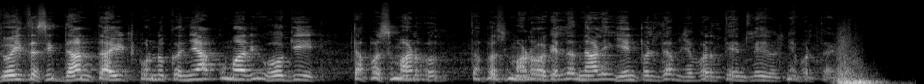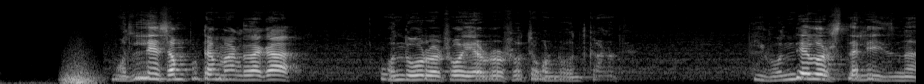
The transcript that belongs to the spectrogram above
ದ್ವೈತ ಸಿದ್ಧಾಂತ ಇಟ್ಕೊಂಡು ಕನ್ಯಾಕುಮಾರಿಗೆ ಹೋಗಿ ತಪಸ್ಸು ಮಾಡ್ಬೋದು ತಪಸ್ಸು ಮಾಡುವಾಗೆಲ್ಲ ನಾಳೆ ಏನು ಫಲಿತಾಂಶ ಬರುತ್ತೆ ಅಂತಲೇ ಯೋಚನೆ ಬರ್ತಾ ಇದೆ. ಮೊದಲನೇ ಸಂಪುಟ ಮಾಡಿದಾಗ ಒಂದೂವರೆ ವರ್ಷ, ಎರಡು ವರ್ಷ ತಗೊಂಡು ಅಂತ ಕಾಣುತ್ತೆ. ಈಗ ಒಂದೇ ವರ್ಷದಲ್ಲಿ ಇದನ್ನು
